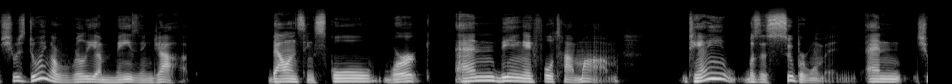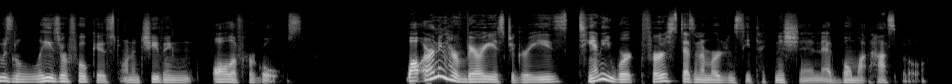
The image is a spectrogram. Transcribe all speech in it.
she was doing a really amazing job balancing school, work, and being a full time mom. Tiane was a superwoman, and she was laser focused on achieving all of her goals. While earning her various degrees, Tiane worked first as an emergency technician at Beaumont Hospital.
